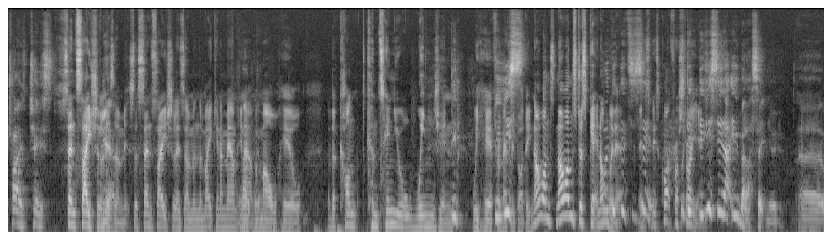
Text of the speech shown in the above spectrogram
trying to chase. Sensationalism. Yeah. It's the sensationalism and the making a mountain out of a molehill. The con- continual whinging did, we hear from everybody. S- no one's no one's just getting on well, with it. It's, it. it's, quite frustrating. Well, did, did, you see that email I sent you? Uh,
